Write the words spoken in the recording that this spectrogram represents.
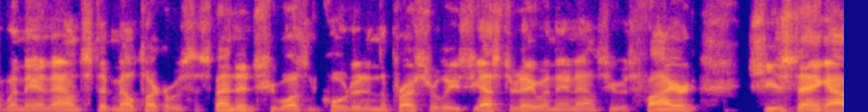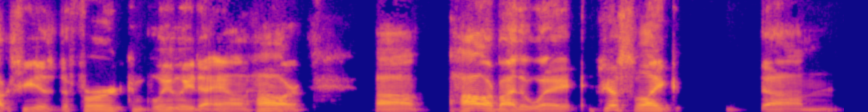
when they announced that Mel Tucker was suspended. She wasn't quoted in the press release yesterday when they announced he was fired. She's staying out. She has deferred completely to Alan Haller. Uh, Haller, by the way, just like um,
